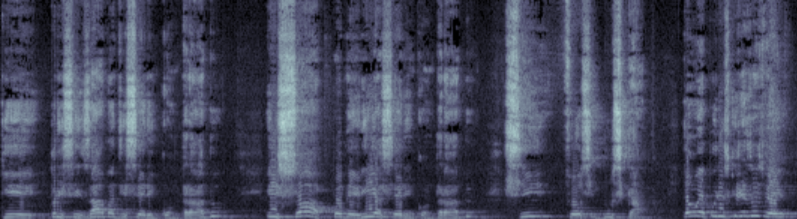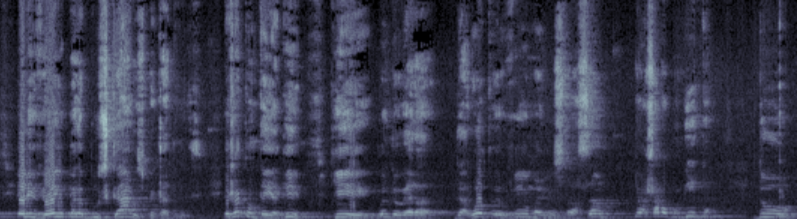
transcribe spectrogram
que precisava de ser encontrado e só poderia ser encontrado se fosse buscado. Então é por isso que Jesus veio. Ele veio para buscar os pecadores. Eu já contei aqui que quando eu era garoto, eu vi uma ilustração que eu achava bonita do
